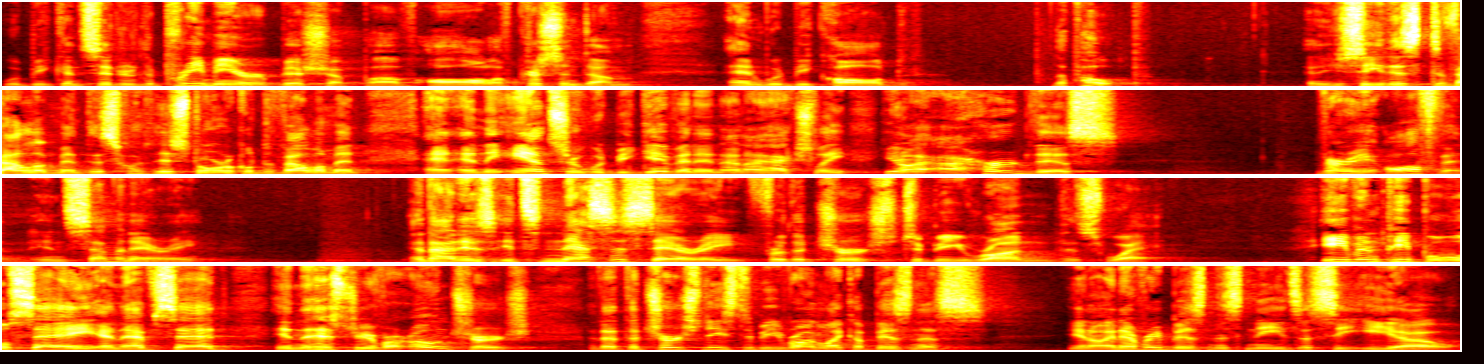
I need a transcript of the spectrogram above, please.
would be considered the premier bishop of all of Christendom and would be called the Pope. And you see this development, this historical development, and, and the answer would be given. And, and I actually, you know, I, I heard this very often in seminary, and that is it's necessary for the church to be run this way. Even people will say, and have said in the history of our own church, that the church needs to be run like a business. You know, and every business needs a CEO.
